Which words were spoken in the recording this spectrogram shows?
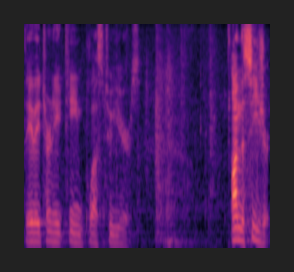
day they turn 18 plus two years on the seizure.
